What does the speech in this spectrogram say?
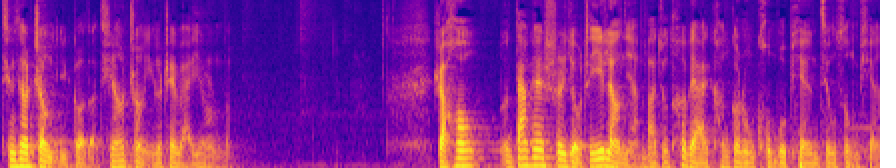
挺想整一个的，挺想整一个这玩意儿的。然后，大概是有这一两年吧，就特别爱看各种恐怖片、惊悚片。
